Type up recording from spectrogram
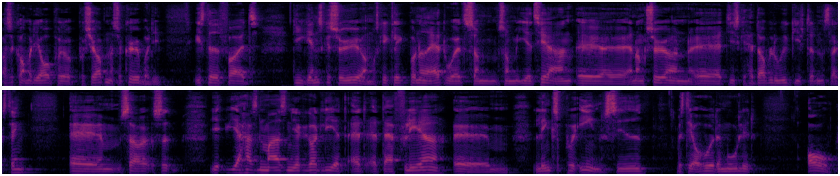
og så kommer de over på, på shoppen, og så køber de, i stedet for at de igen skal søge og måske klikke på noget AdWords, som, som irriterer øh, annoncøren, øh, at de skal have dobbelt udgifter og den slags ting. Øh, så så jeg, jeg har sådan meget sådan, jeg kan godt lide, at, at, at der er flere øh, links på én side, hvis det overhovedet er muligt. Og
